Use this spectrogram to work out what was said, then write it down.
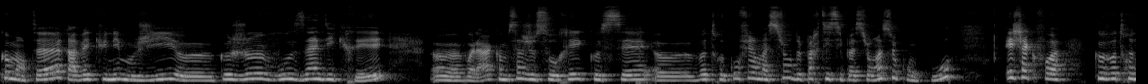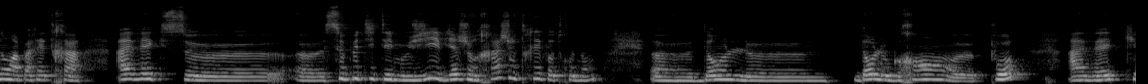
commentaire avec une emoji que je vous indiquerai. voilà, comme ça je saurai que c'est votre confirmation de participation à ce concours. Et chaque fois que votre nom apparaîtra avec ce, euh, petit emoji, eh bien, je rajouterai votre nom euh, dans, le, dans le grand euh, pot avec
